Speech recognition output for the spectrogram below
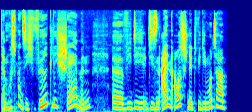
da muss man sich wirklich schämen, äh, wie die, diesen einen Ausschnitt, wie die Mutter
